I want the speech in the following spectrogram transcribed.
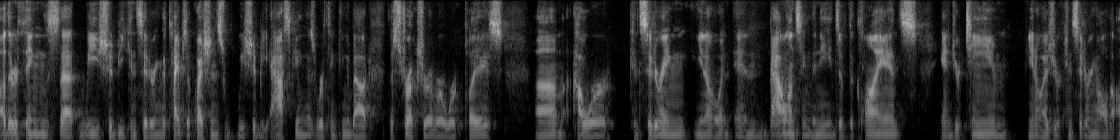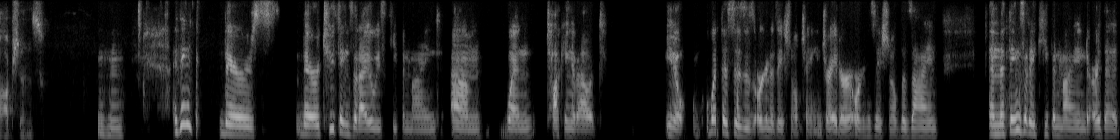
other things that we should be considering, the types of questions we should be asking as we're thinking about the structure of our workplace, um, how we're considering, you know, and, and balancing the needs of the clients and your team, you know, as you're considering all the options? Mm-hmm. I think there's there are two things that I always keep in mind um, when talking about, you know, what this is is organizational change, right, or organizational design. And the things that I keep in mind are that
